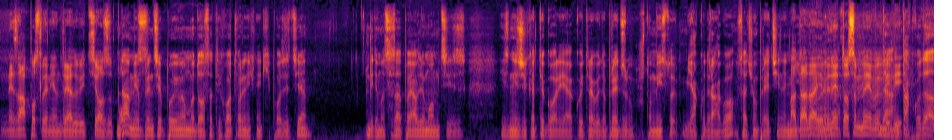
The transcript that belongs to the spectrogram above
nezaposleni Andrea Doviciozo. Popis. Da, mi u principu imamo dosta tih otvorenih nekih pozicija. Vidimo se sad pojavljaju momci iz iz nižih kategorija koji trebaju da pređu, što mi isto jako drago. Sad ćemo preći na njih. Ma da, da, ne, to sam ne da, vidi. Tako da,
